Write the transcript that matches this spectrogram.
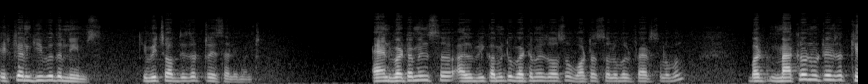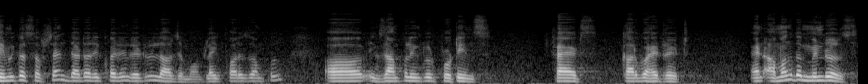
इट कैन गिव यू द नेम्स कि which of these are trace element And vitamins, uh, I'll be coming to vitamins also, water soluble, fat soluble. But macronutrients are chemical substance that are required in relatively large amount. Like for example, uh, example include proteins, fats, carbohydrate. And among the minerals,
